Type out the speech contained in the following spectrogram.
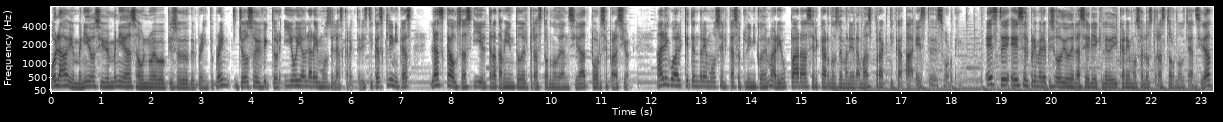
Hola, bienvenidos y bienvenidas a un nuevo episodio de Brain to Brain. Yo soy Víctor y hoy hablaremos de las características clínicas, las causas y el tratamiento del trastorno de ansiedad por separación, al igual que tendremos el caso clínico de Mario para acercarnos de manera más práctica a este desorden. Este es el primer episodio de la serie que le dedicaremos a los trastornos de ansiedad,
